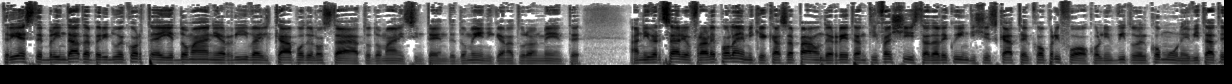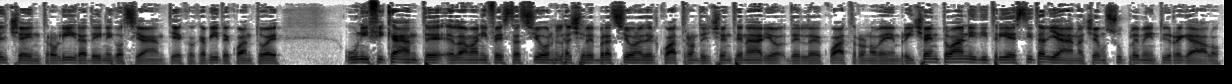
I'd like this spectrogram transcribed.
Trieste blindata per i due cortei e domani arriva il capo dello Stato, domani si intende, domenica naturalmente. Anniversario fra le polemiche, Casa Pound e rete antifascista, dalle 15 scatta il coprifuoco, l'invito del comune, evitate il centro, l'ira dei negozianti. Ecco, capite quanto è unificante la manifestazione, la celebrazione del, 4, del, centenario del 4 novembre. I 100 anni di Trieste italiana, c'è un supplemento in regalo,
